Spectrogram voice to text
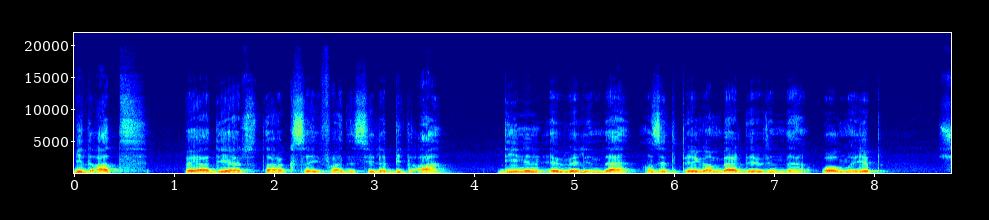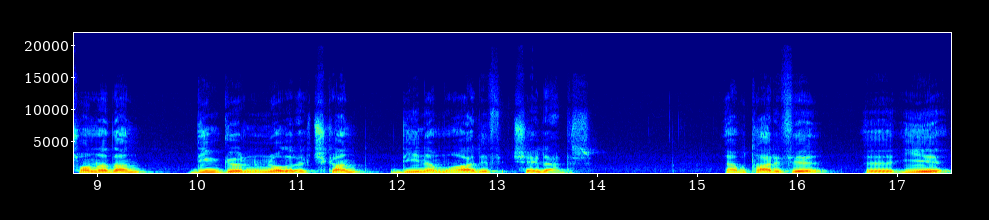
Bid'at veya diğer daha kısa ifadesiyle bid'a dinin evvelinde Hz. Peygamber devrinde olmayıp sonradan din görünümlü olarak çıkan dine muhalif şeylerdir. Yani bu tarifi e, iyi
